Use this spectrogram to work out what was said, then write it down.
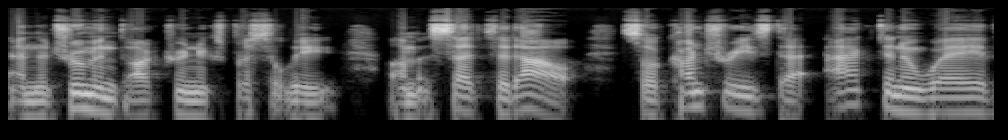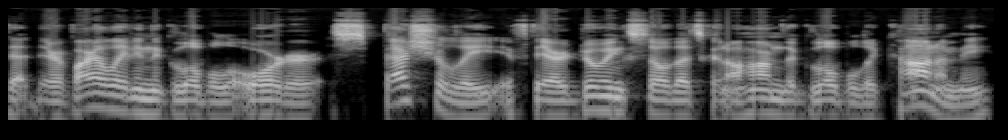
And the Truman Doctrine explicitly um, sets it out. So countries that act in a way that they're violating the global order, especially if they are doing so that's going to harm the global economy,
